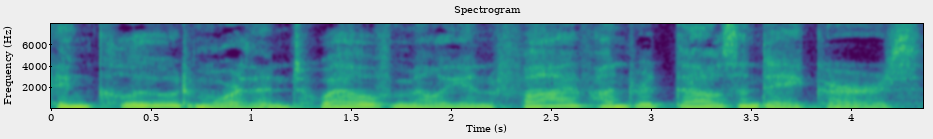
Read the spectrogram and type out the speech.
include more than 12,500,000 acres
